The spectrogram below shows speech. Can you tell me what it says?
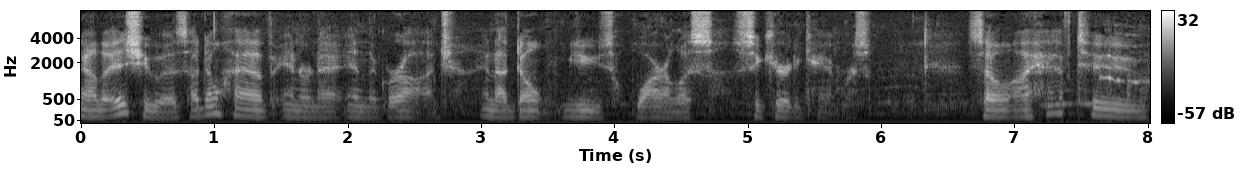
Now the issue is I don't have internet in the garage and I don't use wireless security cameras. So I have to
